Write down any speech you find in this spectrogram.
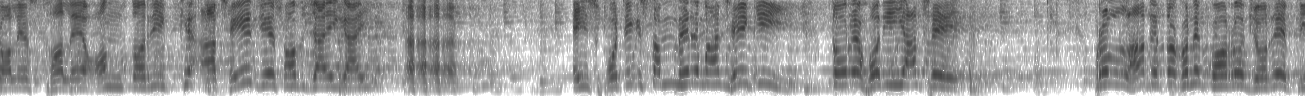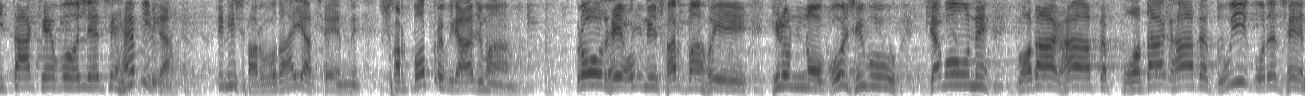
জলে স্থলে অন্তরিক্ষে আছে যে সব জায়গায়। এই স্ফটিক স্তম্ভের মাঝে কি তোরে হরি আছে? প্রহ্লাদে তখন কর জোরে পিতাকে বলেছে হ্যাঁ পিতা, তিনি সর্বদাই আছেন, সর্বত্র বিরাজমান। ক্রোধে অগ্নি শর্মা হয়ে হিরণ্য কশিবু যেমন গদাঘাত, পদাঘাত দুই করেছেন।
